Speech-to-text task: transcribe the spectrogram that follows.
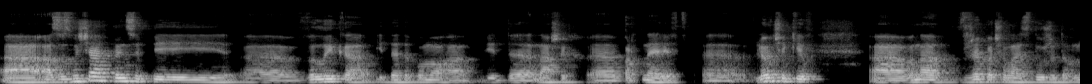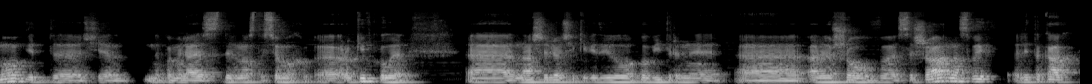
А зазвичай, в принципі, е, велика іде допомога від е, наших е, партнерів е, льотчиків. Вона вже почалась дуже давно, від е, ще не помиляюсь, з 97-х е, років, коли е, наші льотчики відвідали повітряне авіашоу в США на своїх літаках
